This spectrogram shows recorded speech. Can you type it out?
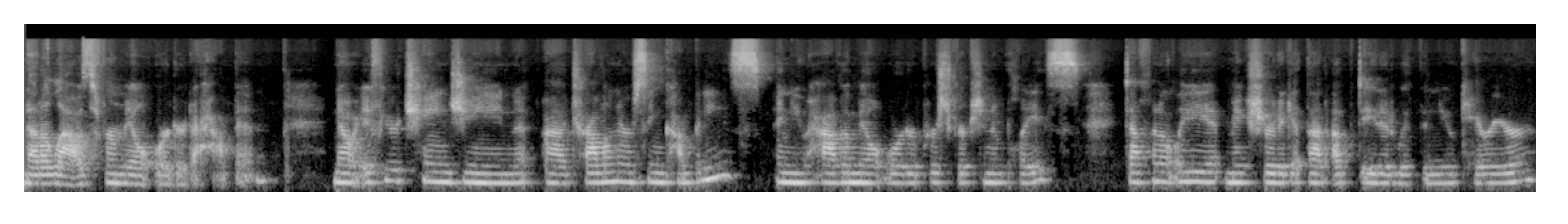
that allows for mail order to happen. Now, if you're changing uh, travel nursing companies and you have a mail order prescription in place, definitely make sure to get that updated with the new carrier.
